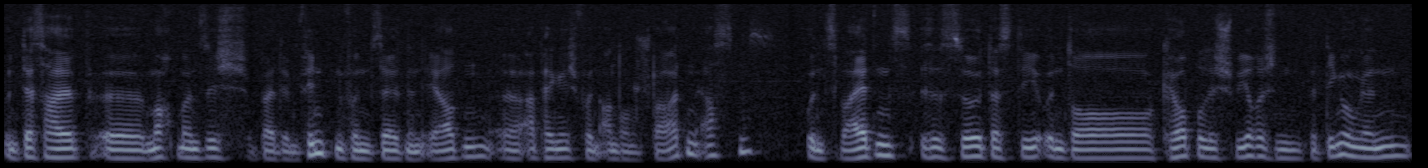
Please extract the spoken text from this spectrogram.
Und deshalb äh, macht man sich bei dem Finden von seltenen Erden äh, abhängig von anderen Staaten erstens. Und zweitens ist es so, dass die unter körperlich schwierigen Bedingungen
